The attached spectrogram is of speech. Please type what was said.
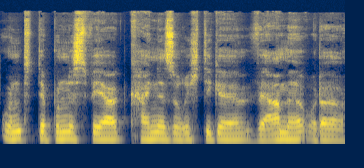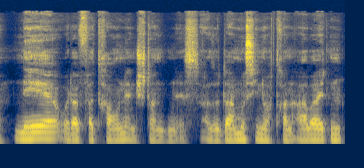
und der Bundeswehr keine so richtige Wärme oder Nähe oder Vertrauen entstanden ist. Also da muss sie noch dran arbeiten,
